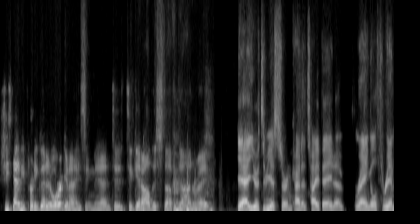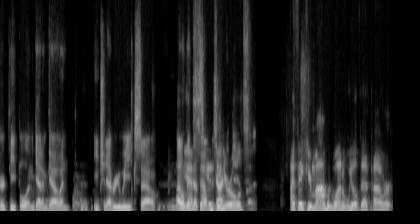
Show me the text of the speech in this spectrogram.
She's got to be pretty good at organizing, man, to to get all this stuff done, right? Yeah, you have to be a certain kind of type A to wrangle 300 people and get them going each and every week. So I don't Yeah, think that's something I can do, 17-year-olds. but I think your mom would want to wield that power.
